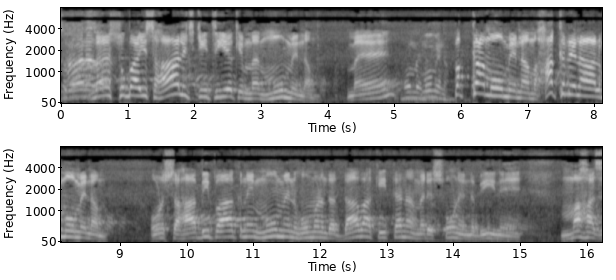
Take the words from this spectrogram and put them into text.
سبحان اللہ۔ میں صبح اس حال اچ کیتی ہے کہ میں مومنم میں پکا مومنم حق دے نال مومنم ہوں صحابی پاک نے مومن ہومن دا دعوی کیتا نا میرے سونے نبی نے۔ محض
